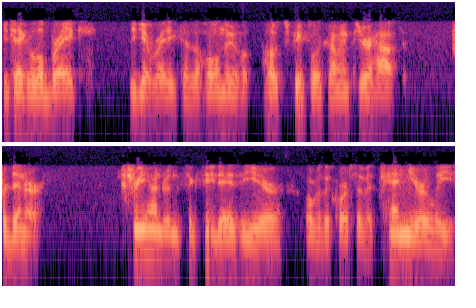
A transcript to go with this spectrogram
you take a little break, you get ready because a whole new host of people are coming to your house for dinner. 360 days a year over the course of a 10 year lease.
